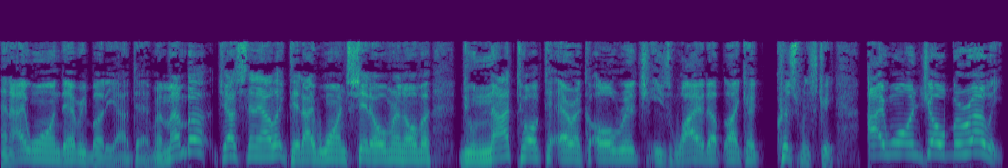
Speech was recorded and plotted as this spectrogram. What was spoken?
And I warned everybody out there. Remember Justin Ellick? Did I warn Sid over and over? Do not talk to Eric Ulrich. He's wired up like a Christmas tree. I warned Joe Borelli.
